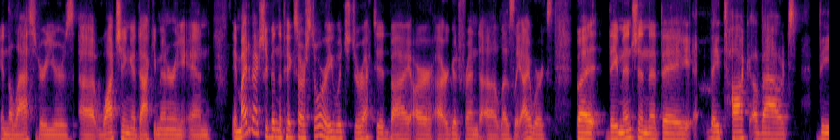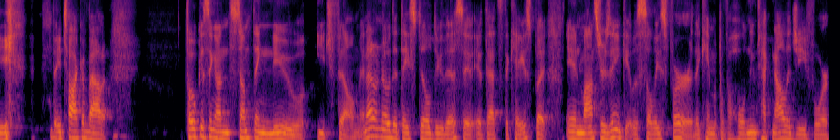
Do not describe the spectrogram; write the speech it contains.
in the Lasseter years, uh, watching a documentary, and it might have actually been the Pixar story, which directed by our our good friend uh, Leslie Iwerks. But they mentioned that they they talk about the they talk about focusing on something new each film. And I don't know that they still do this if that's the case, but in Monsters Inc., it was Sully's fur. They came up with a whole new technology for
